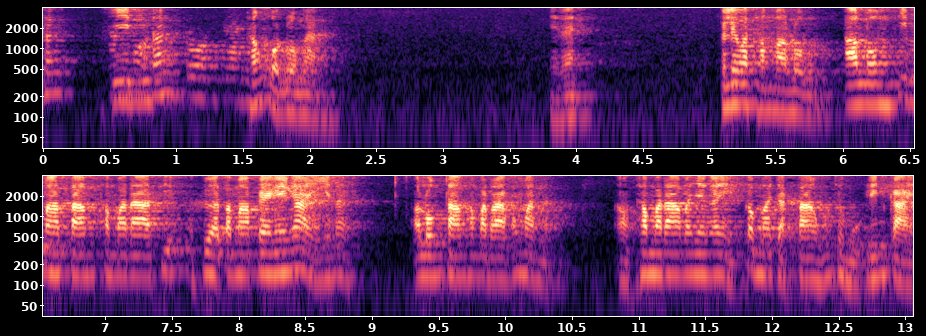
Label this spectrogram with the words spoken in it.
ทั้งกลินทั้งรวมกันทั้งหมดรวมกันเห็นไหมก็ เรียกว่าธรรมอารมณ์อารมณ์ที่มาตามธรรมดาที่คืออาตมาแปลง่ายๆอย่างนี้นะอารมณ์ตามธรรมดาของมันอะเอาธรรมดามันยังไง ก็มาจากตาหูจมูกลิ้นกาย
